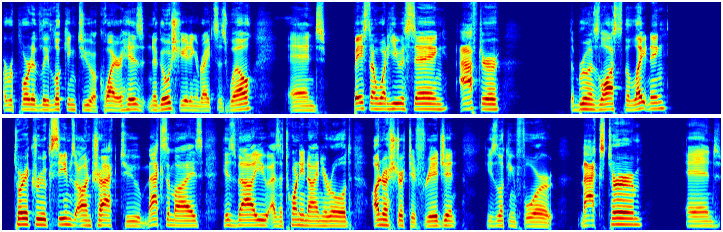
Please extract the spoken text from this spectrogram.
are reportedly looking to acquire his negotiating rights as well. And based on what he was saying after the Bruins lost to the Lightning, Torey Krug seems on track to maximize his value as a 29 year old unrestricted free agent. He's looking for max term and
